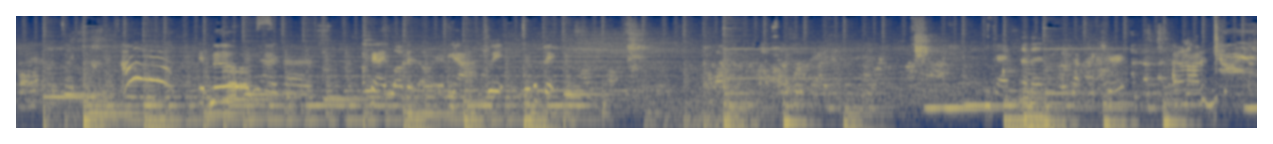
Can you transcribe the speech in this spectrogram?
Ah! It moves. Yeah, it does. Okay, I love it already. Yeah. Wait, take a pic. Okay, and then that picture. I don't know how to do it.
